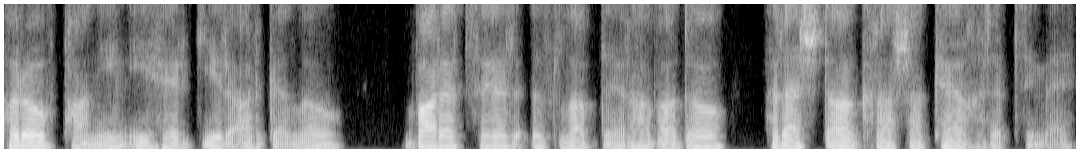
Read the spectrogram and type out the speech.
Harov panin i hergir argelo, Varetzer islabder havado, Hareshtag Rashaker Repsime.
